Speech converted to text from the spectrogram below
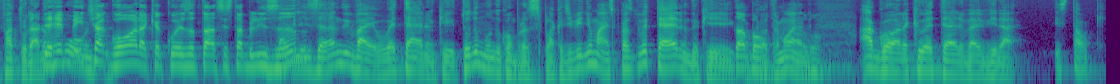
Faturaram de um repente, monte. agora que a coisa está se estabilizando. Estabilizando e vai. O Ethereum, que todo mundo comprou essas placas de vídeo mais por causa do Ethereum do que Tá qualquer bom, outra tá moeda. bom. Agora que o Ethereum vai virar stalk.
